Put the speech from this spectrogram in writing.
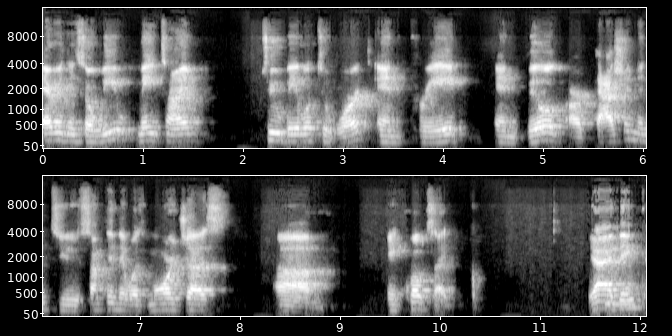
everything. So we made time to be able to work and create and build our passion into something that was more just um, a quote site. Yeah, I think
